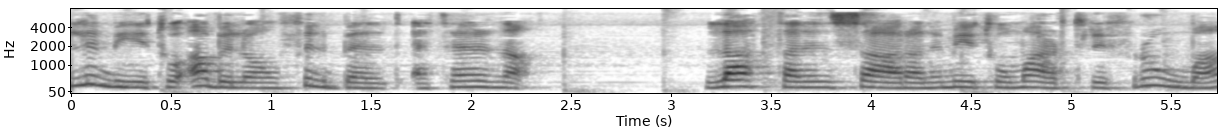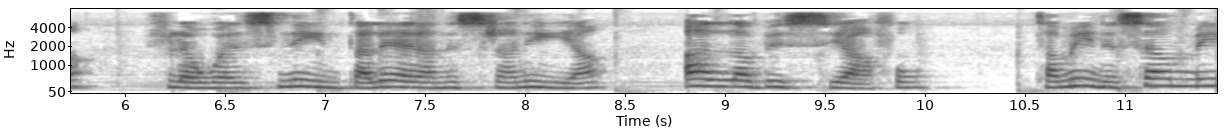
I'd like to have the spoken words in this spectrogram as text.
li mietu qabilhom fil-Belt Eterna. L-għadd tal-insara li mietu martri f'Ruma fl-ewwel snin tal-era Nisranija Alla biss jafu. Ta' min isemmi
